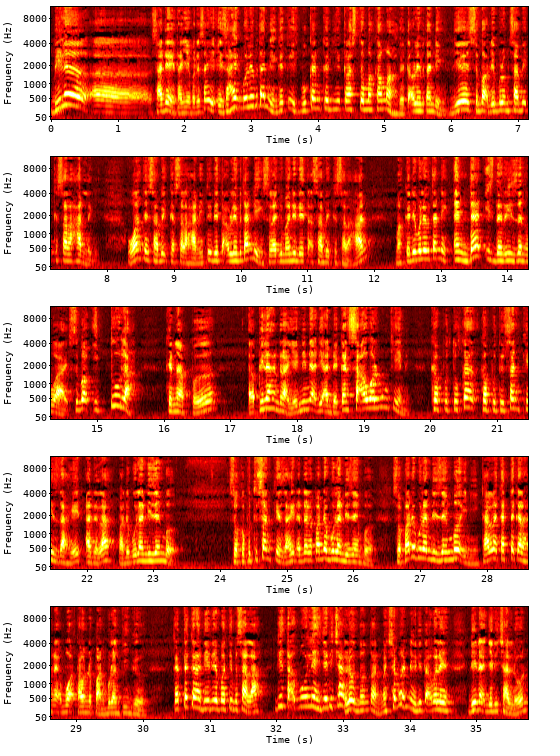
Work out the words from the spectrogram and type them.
bila uh, saya yang tanya pada saya, eh Zahid boleh bertanding ke? Bukan ke dia kluster mahkamah ke tak boleh bertanding? Dia sebab dia belum sabit kesalahan lagi. Once dia sabit kesalahan itu dia tak boleh bertanding. Selagi mana dia tak sabit kesalahan, maka dia boleh bertanding. And that is the reason why. Sebab itulah kenapa uh, pilihan raya ini nak diadakan seawal mungkin keputusan keputusan kes Zahid adalah pada bulan Disember. So keputusan kes Zahid adalah pada bulan Disember. So pada bulan Disember ini kalau katakanlah nak buat tahun depan bulan 3, katakanlah dia dia berarti bersalah, dia tak boleh jadi calon tuan-tuan. Macam mana dia tak boleh dia nak jadi calon?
